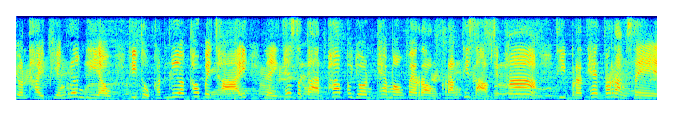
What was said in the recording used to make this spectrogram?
ยนตร์ไทยเพียงเรื่องเดียว ที่ถูกคัดเลือกเข้าไปฉายในเทศกาลภาพยนตร์แคมองแฟรองครั้งที่ 35 ที่ประเทศฝรั่งเศส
